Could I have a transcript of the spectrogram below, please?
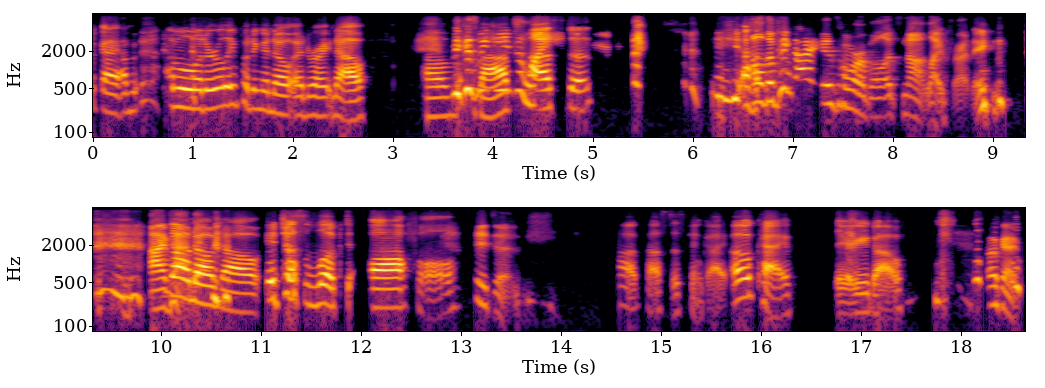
okay, I'm I'm literally putting a note in right now. Um, because we need to Costas yeah. Although pink eye is horrible, it's not life threatening. I've no, no, it. no. It just looked awful. It did. Bob this pink eye. Okay, there you go. okay.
